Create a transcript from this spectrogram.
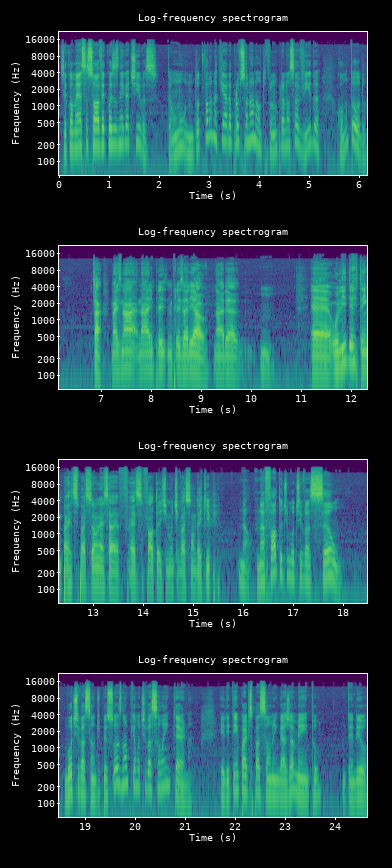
Você começa só a ver coisas negativas. Então não, tô falando aqui área profissional não, tô falando para nossa vida como um todo. Tá, mas na, na área empre- empresarial, na área. Hum. é, o líder tem participação nessa essa falta de motivação da equipe? Não, na falta de motivação, motivação de pessoas não, porque a motivação é interna. Ele tem participação no engajamento, entendeu?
